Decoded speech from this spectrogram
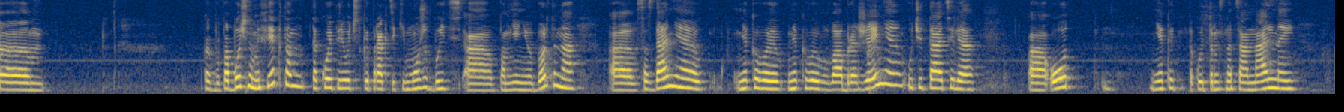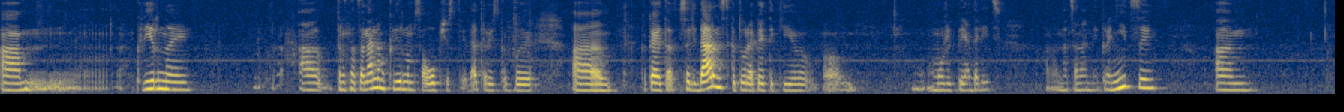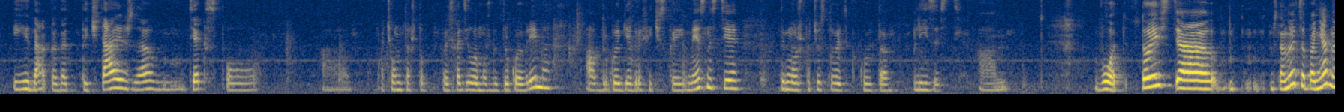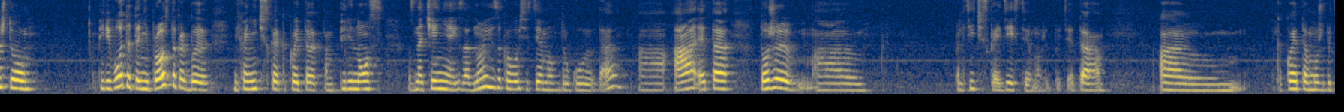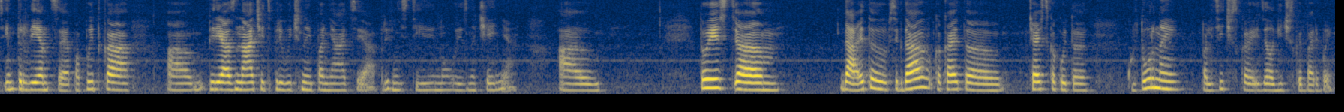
как бы побочным эффектом такой переводческой практики может быть, по мнению Бертона, создание некого, некого воображения у читателя – а, о некой такой транснациональной а, квирной о транснациональном квирном сообществе, да, то есть как бы а, какая-то солидарность, которая опять-таки а, может преодолеть а, национальные границы. А, и да, когда ты читаешь да, текст о, о чем-то, что происходило, может быть, в другое время, а в другой географической местности ты можешь почувствовать какую-то близость. Вот, то есть а, становится понятно, что перевод это не просто как бы механическое какой-то там перенос значения из одной языковой системы в другую, да, а, а это тоже а, политическое действие, может быть, это какая-то, может быть, интервенция, попытка переозначить привычные понятия, привнести новые значения. А, то есть, да, это всегда какая-то часть какой-то культурной, политической, идеологической борьбы.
